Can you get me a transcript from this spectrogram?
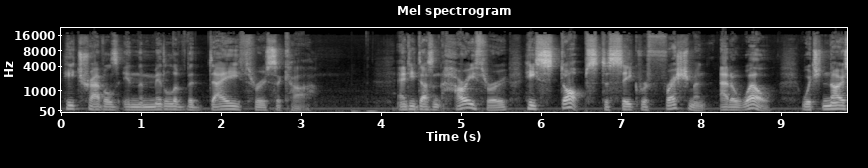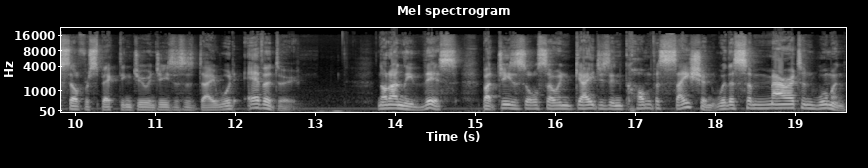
he travels in the middle of the day through Sychar. And he doesn't hurry through, he stops to seek refreshment at a well, which no self respecting Jew in Jesus' day would ever do. Not only this, but Jesus also engages in conversation with a Samaritan woman.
